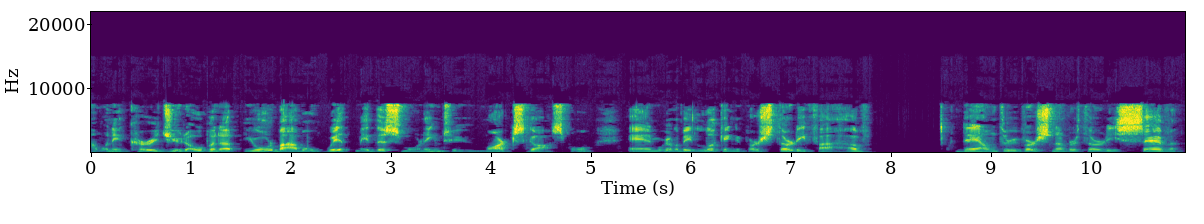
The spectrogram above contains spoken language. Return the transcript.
I want to encourage you to open up your Bible with me this morning to Mark's Gospel. And we're going to be looking at verse 35 down through verse number 37.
